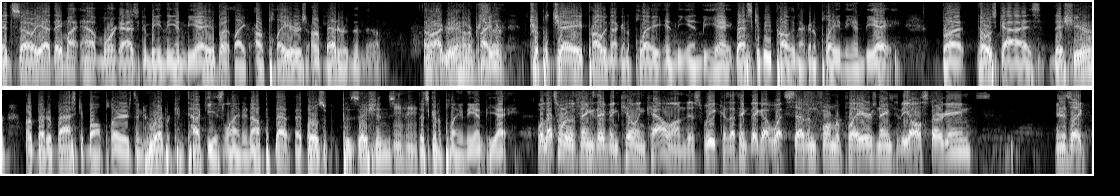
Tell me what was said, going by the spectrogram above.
And so, yeah, they might have more guys who can be in the NBA, but like our players are better than them. Oh, I agree 100. Like percent Triple J probably not going to play in the NBA. Vescovi probably not going to play in the NBA. But those guys this year are better basketball players than whoever Kentucky is lining up at that at those positions mm-hmm. that's going to play in the NBA. Well, that's one of the things they've been killing Cal on this week because I think they got what seven former players named to the All Star game, and it's like,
